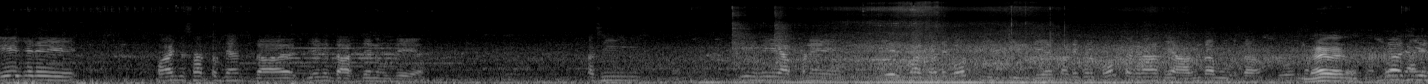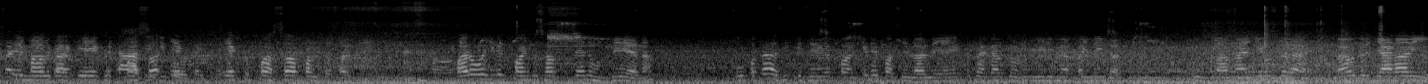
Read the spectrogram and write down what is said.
ਇਹ ਜਿਹੜੇ 5-7 ਦਿਨ ਦਾ ਜਿਹੜੇ 10 ਦਿਨ ਹੁੰਦੇ ਆ ਅਸੀਂ ਇਹ ਆਪਣੇ ਇਸ ਭਾਸ਼ਾ ਦੇ ਬਹੁਤ ਕੀਮਤੀ ਹੁੰਦੇ ਆ। ਸਾਡੇ ਕੋਲ ਬਹੁਤ ਤਗੜਾ ਹਥਿਆਰ ਹੁੰਦਾ ਵੋਟ ਦਾ। ਜਿਹਦਾ ਅਸੀਂ ਇਸਤੇਮਾਲ ਕਰਕੇ ਇੱਕ ਪਾਸਾ ਇੱਕ ਇੱਕ ਪਾਸਾ ਪਲਟ ਸਕਦੇ ਪਰ ਉਹ ਜਿਹੜੇ 5-7 ਦਿਨ ਹੁੰਦੇ ਆ ਨਾ ਉਹ ਪਤਾ ਅਸੀਂ ਕਿਸੇ ਪਾ- ਕਿਹੜੇ ਪਾਸੇ ਲਾਣੇ ਆ। ਇੱਕ ਤਾਂ ਗੱਲ ਤੁਹਾਡੀ ਜਿਹੜੀ ਮੈਂ ਪਹਿਲਾਂ ਹੀ ਦੱਸੀ ਕਿ ਫਲਾਣਾ ਜੀ ਉਧਰ ਹੈ ਮੈਂ ਉਧਰ ਜਾਣਾ ਨਹੀਂ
